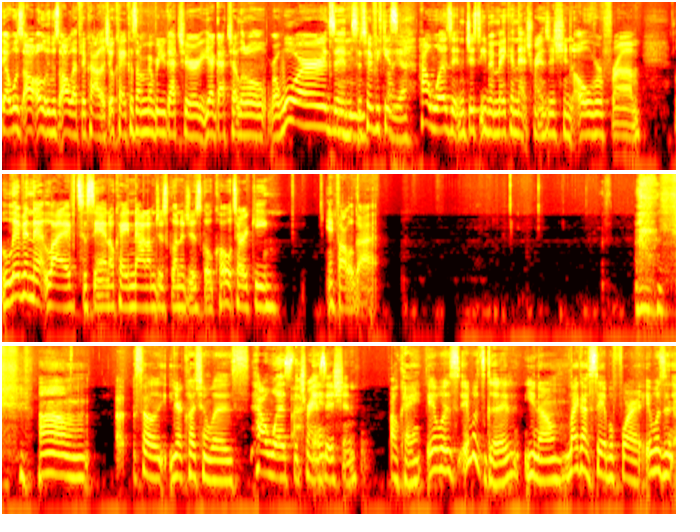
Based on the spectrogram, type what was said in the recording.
That was all. Oh, it was all after college. Okay, because I remember you got your, yeah, got your little rewards and mm-hmm. certificates. Oh, yeah. How was it? And just even making that transition over from living that life to saying, okay, now I'm just going to just go cold turkey and follow God. um. So your question was, how was the transition? Okay, it was it was good. You know, like I said before, it wasn't.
